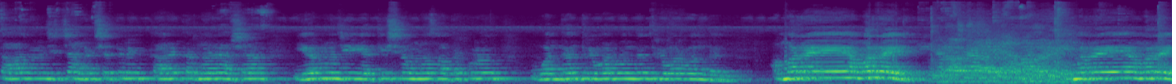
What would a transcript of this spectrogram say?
चाल म्हणजे चाणक्षतेने कार्य करणाऱ्या अशा यर म्हणजे यतिश्रमणा साधक वंदन त्रिवार वंदन त्रिवार वंदन. अमर रे अमर रे. अमर रे अमर रे.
